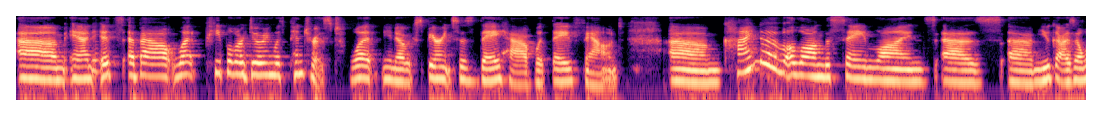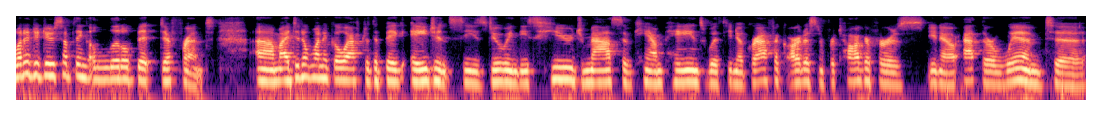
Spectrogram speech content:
um, and it's about what people are doing with Pinterest, what you know experiences they have, what they've found, um, kind of along the same lines as um, you guys. I wanted to do something a little bit different. Um, I didn't want to go after the big agencies doing these huge, massive campaigns with you know graphic artists and photographers, you know, at their whim to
